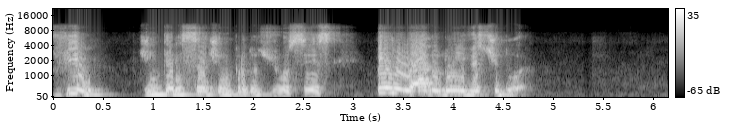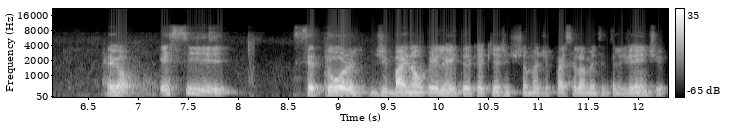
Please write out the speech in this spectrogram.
viu de interessante no produto de vocês pelo lado do investidor? Legal. Esse setor de Buy Now Pay Later, que aqui a gente chama de parcelamento inteligente,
